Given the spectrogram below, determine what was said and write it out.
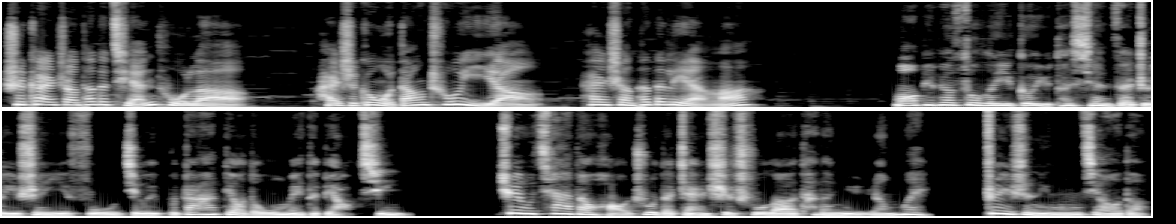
是看上他的前途了，还是跟我当初一样看上他的脸了？毛飘飘做了一个与他现在这一身衣服极为不搭调的妩媚的表情，却又恰到好处的展示出了她的女人味。这也是柠檬教的。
